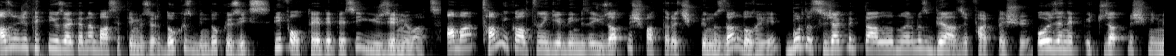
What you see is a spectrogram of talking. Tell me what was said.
Az önce teknik özelliklerinden bahsettiğim üzere 9900X default TDP'si 120 Watt. Ama tam yük altına girdiğimizde 160 Watt'lara çıktığımızdan dolayı burada sıcaklık dağılımlarımız birazcık farklılaşıyor. O yüzden hep 360 mm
